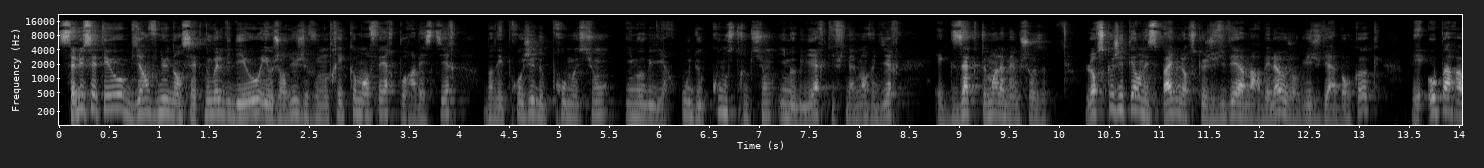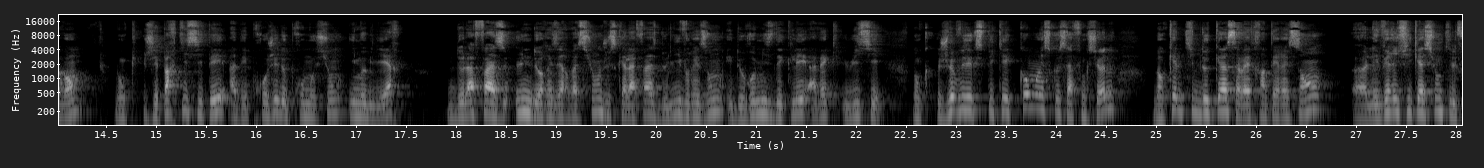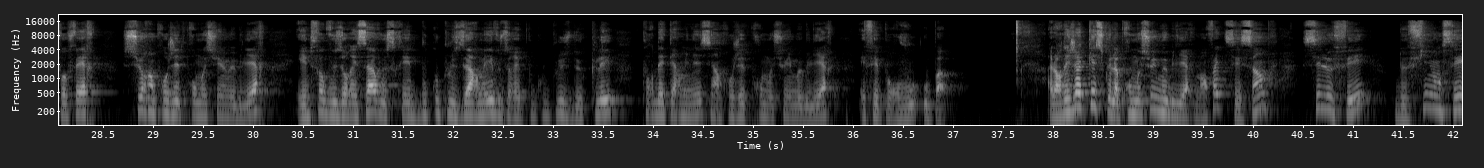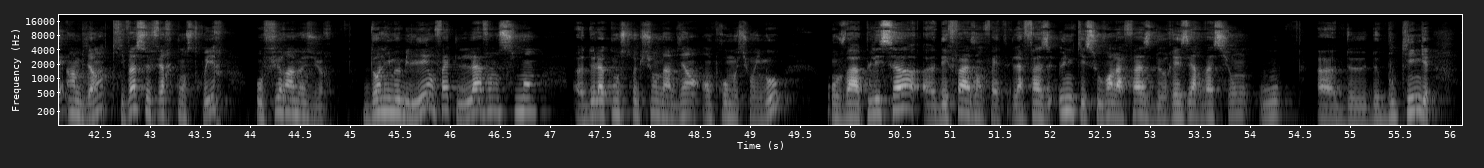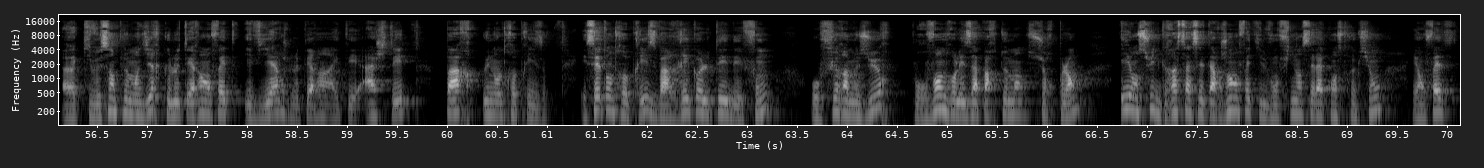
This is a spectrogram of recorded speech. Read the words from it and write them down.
Salut c'est Théo, bienvenue dans cette nouvelle vidéo et aujourd'hui je vais vous montrer comment faire pour investir dans des projets de promotion immobilière ou de construction immobilière qui finalement veut dire exactement la même chose. Lorsque j'étais en Espagne, lorsque je vivais à Marbella, aujourd'hui je vis à Bangkok, mais auparavant, donc j'ai participé à des projets de promotion immobilière de la phase 1 de réservation jusqu'à la phase de livraison et de remise des clés avec huissier. Donc je vais vous expliquer comment est-ce que ça fonctionne, dans quel type de cas ça va être intéressant, euh, les vérifications qu'il faut faire sur un projet de promotion immobilière. Et une fois que vous aurez ça, vous serez beaucoup plus armé, vous aurez beaucoup plus de clés pour déterminer si un projet de promotion immobilière est fait pour vous ou pas. Alors déjà, qu'est-ce que la promotion immobilière? En fait, c'est simple, c'est le fait de financer un bien qui va se faire construire au fur et à mesure. Dans l'immobilier, en fait, l'avancement euh, de la construction d'un bien en promotion immo, on va appeler ça euh, des phases en fait. La phase 1 qui est souvent la phase de réservation ou euh, de, booking, euh, qui veut simplement dire que le terrain en fait est vierge, le terrain a été acheté par une entreprise. Et cette entreprise va récolter des fonds au fur et à mesure pour vendre les appartements sur plan. Et ensuite, grâce à cet argent, en fait, ils vont financer la construction. Et en fait,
